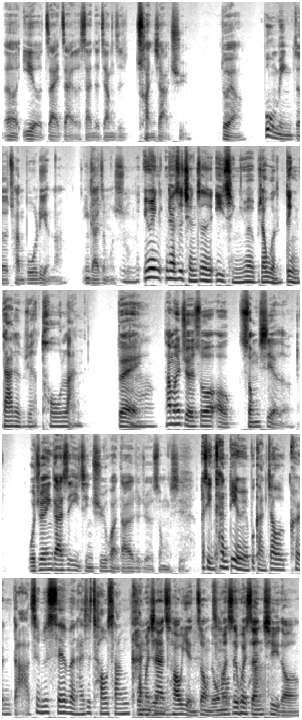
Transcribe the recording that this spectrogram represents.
呃一而再再而三的这样子传下去。对啊，不明的传播链啊，应该这么说。嗯，因为应该是前阵子疫情因为比较稳定，大家就比较偷懒。对，他们会觉得说哦松懈了。我觉得应该是疫情趋缓，大家就觉得松懈。而且你看，店员也不敢叫客人打，是不是 Seven 还是超商？我们现在超严重的，我们是会生气的哦，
